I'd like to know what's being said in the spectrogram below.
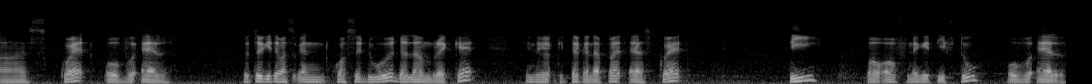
uh, Squared over L Lepas kita masukkan kuasa 2 dalam bracket. Kita, kita akan dapat L squared T power of negative 2 over L.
